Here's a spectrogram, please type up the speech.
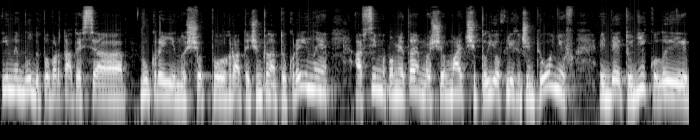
і не буде повертатися в Україну, щоб грати чемпіонат України, а всі ми пам'ятаємо, що матчі плей-офф Ліги Чемпіонів йде тоді, коли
